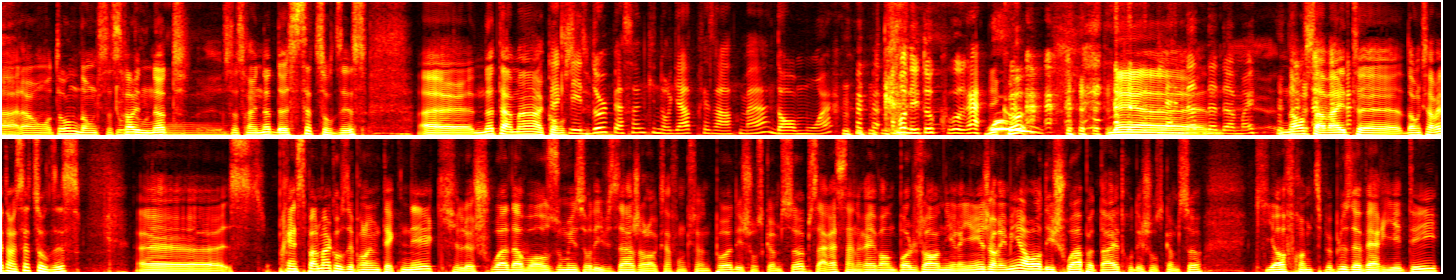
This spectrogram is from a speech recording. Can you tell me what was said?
Euh, là, on tourne, donc ce sera une note. Ce sera une note de 7 sur 10. Euh, notamment à cause. que les deux personnes qui nous regardent présentement, dont moi, on est au courant. Écoute, mais La euh, note de demain. non, ça va être euh, donc ça va être un 7 sur 10. Euh, s- principalement à cause des problèmes techniques, le choix d'avoir zoomé sur des visages alors que ça fonctionne pas, des choses comme ça. Puis ça reste, ça ne réinvente pas le genre ni rien. J'aurais aimé avoir des choix peut-être ou des choses comme ça qui offrent un petit peu plus de variété.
